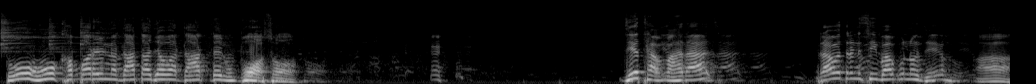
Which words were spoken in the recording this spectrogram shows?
તો હું ખપારીને દાતા જેવા દાંત લઈને ઊભો છો. જે થા મહારાજ રાવતરણસિંહ બાપુનો જે હો હા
